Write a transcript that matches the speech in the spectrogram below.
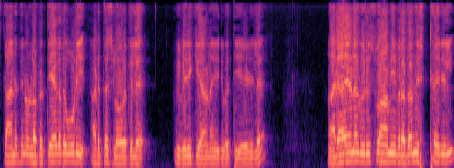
സ്ഥാനത്തിനുള്ള പ്രത്യേകത കൂടി അടുത്ത ശ്ലോകത്തിൽ വിവരിക്കുകയാണ് ഇരുപത്തിയേഴിൽ. നാരായണ ഗുരുസ്വാമി വ്രതനിഷ്ഠരിൽ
